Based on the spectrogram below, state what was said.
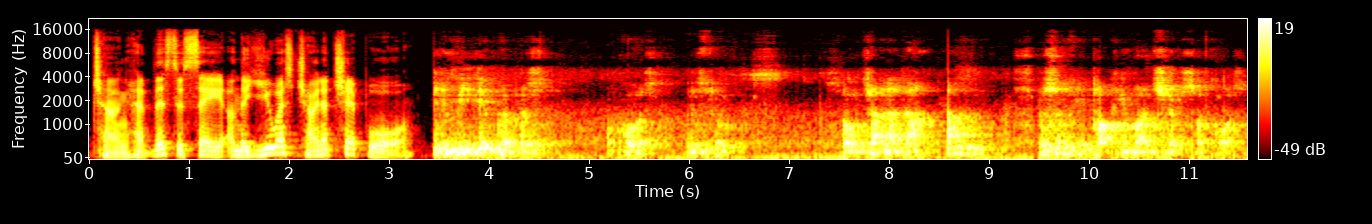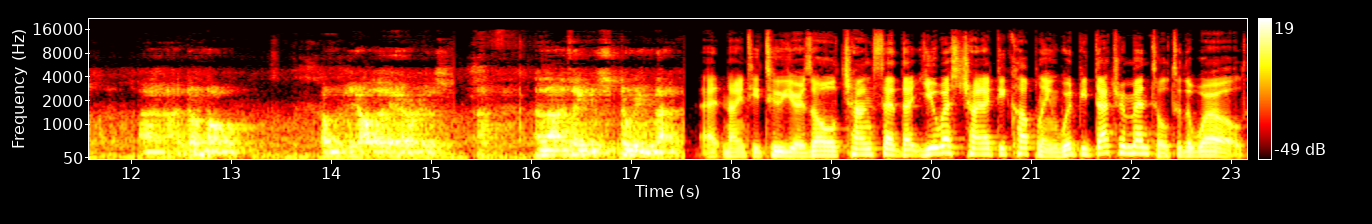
Chang had this to say on the US China chip war. The immediate purpose, of course, is to slow China down. I'm specifically talking about chips, of course. And I don't know some of the other areas. And I think it's doing that. At 92 years old, Chang said that US China decoupling would be detrimental to the world.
